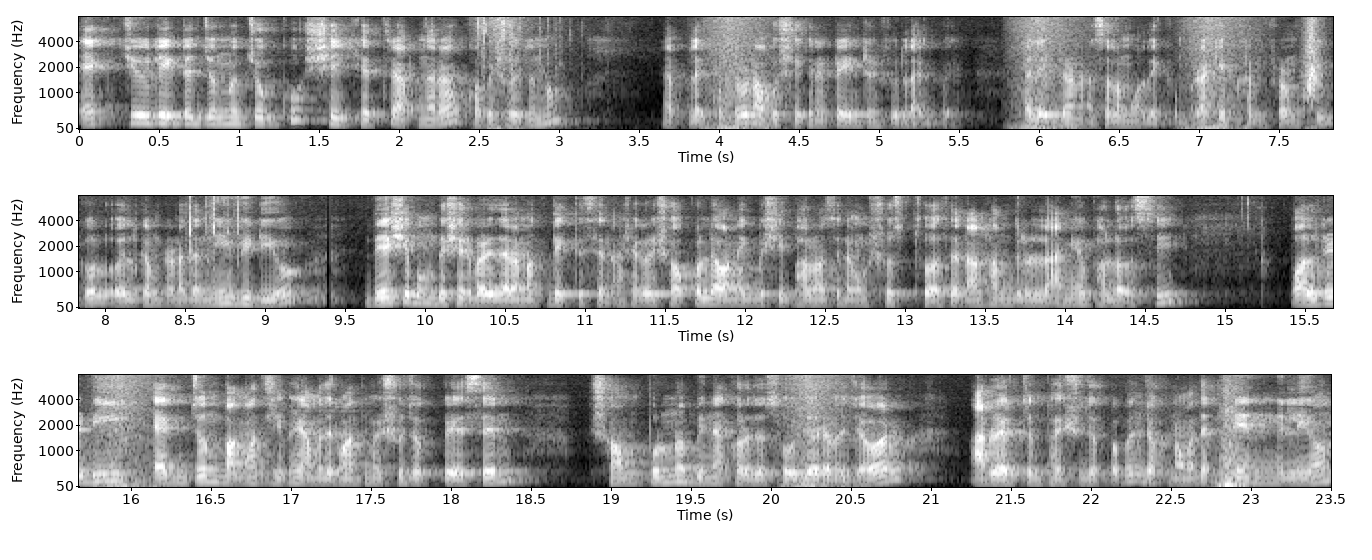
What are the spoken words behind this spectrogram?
অ্যাকচুয়ালি এটার জন্য যোগ্য, সেই ক্ষেত্রে আপনারা শপের জন্য অ্যাপ্লাই করতে পারেন। অবশ্যই এখানে একটা ইন্টারভিউ লাগবে। হ্যালো ইমরান আসসালামু আলাইকুম। রাকিব খান ফ্রম ফিগল welcome to another new video দেশ এবং দেশের বাড়ি যারা আমাকে দেখতেছেন, আশা করি সকলে অনেক বেশি ভালো আছেন এবং সুস্থ আছেন। আলহামদুলিল্লাহ, আমিও ভালো আছি। অলরেডি একজন বাংলাদেশি ভাই আমাদের মাধ্যমে সুযোগ পেয়েছেন। সম্পূর্ণ বিনা খরচে সৌদি আরবে যাওয়ার। আরও একজন ভাই সুযোগ পাবেন যখন আমাদের টেন মিলিয়ন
